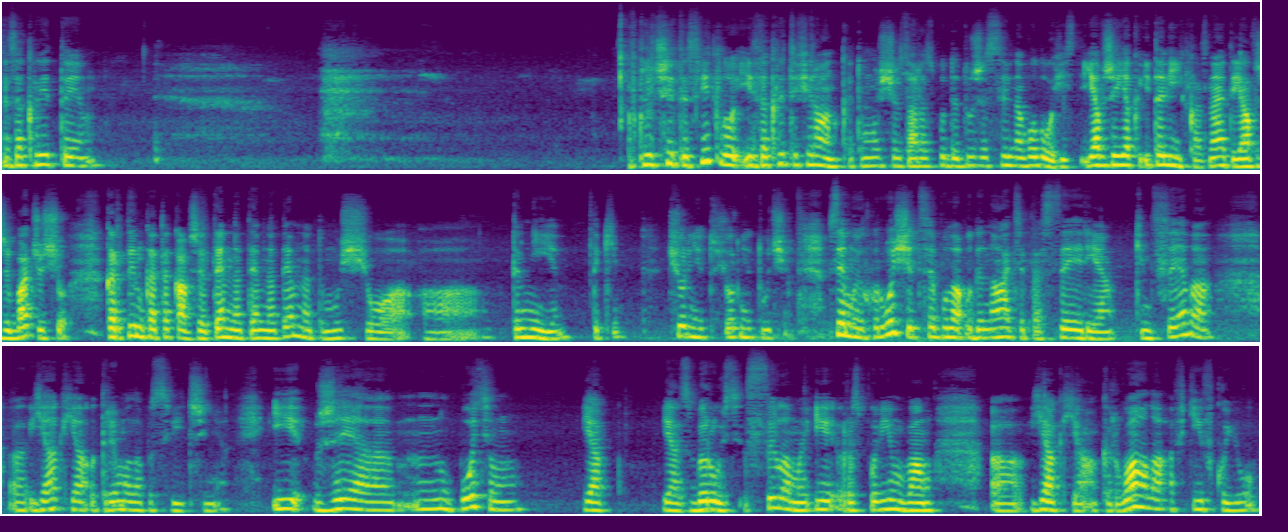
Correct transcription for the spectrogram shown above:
закрити, включити світло і закрити фіранки, тому що зараз буде дуже сильна вологість. Я вже як італійка, знаєте, я вже бачу, що картинка така вже темна, темна, темна, тому що а, темніє такі чорні чорні тучі. Все мої хороші, це була 11 серія кінцева, е, як я отримала посвідчення. І вже ну, потім, як я зберусь з силами і розповім вам, е, як я керувала автівкою,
